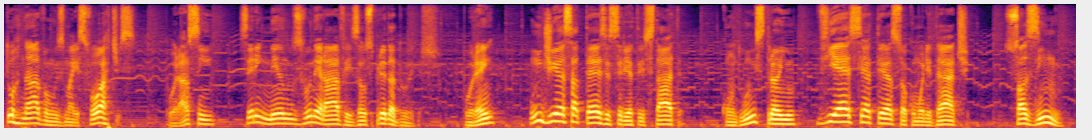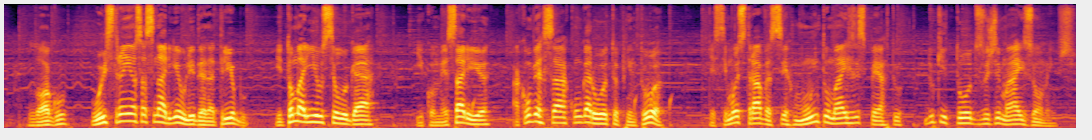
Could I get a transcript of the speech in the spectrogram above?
tornavam-os mais fortes, por assim serem menos vulneráveis aos predadores. Porém, um dia essa tese seria testada quando um estranho viesse até a sua comunidade, sozinho. Logo, o estranho assassinaria o líder da tribo e tomaria o seu lugar e começaria a conversar com o garoto pintor, que se mostrava ser muito mais esperto do que todos os demais homens.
